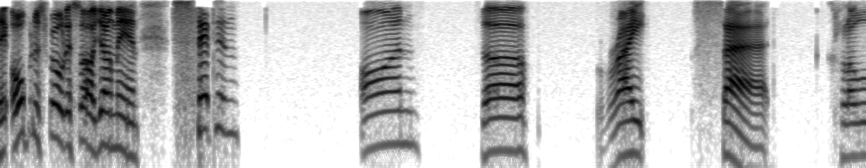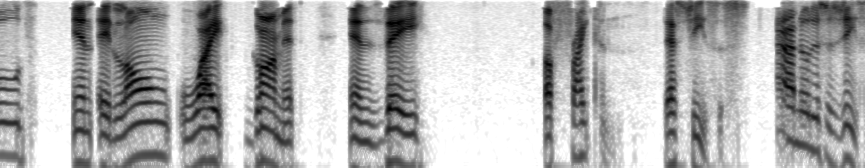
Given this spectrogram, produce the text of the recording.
They opened the scroll. They saw a young man sitting on the right side, clothed in a long white garment, and they are frightened. That's Jesus. I know this is Jesus.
